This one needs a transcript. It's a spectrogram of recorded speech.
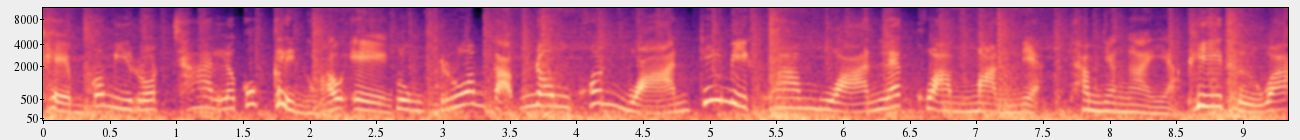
เข็มก็มีรสชาติแล้วก็กลิ่นของเขาเองปรุงร่วมกับนมข้นหวานที่มีความหวานและความมันเนี่ย ทำยังไงอะพี่ถือว่า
